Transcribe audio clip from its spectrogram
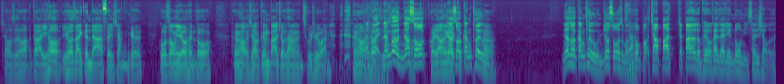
小时候啊，对吧、以后以后再跟大家分享那个国中也有很多很好笑，跟八九他们出去玩 很好笑的难怪。难怪你那时候回到那个你那时候刚退伍，嗯，你那时候刚退伍，你就说什么很多八加八加八九的朋友开始在联络你三小的，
